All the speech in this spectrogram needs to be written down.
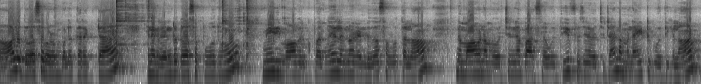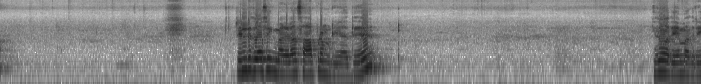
நாலு தோசை வரும் போல் கரெக்டாக எனக்கு ரெண்டு தோசை போதும். மீதி மாவு இருக்குது பாருங்கள் இல்லை இன்னும் ரெண்டு தோசை ஊற்றலாம் இந்த மாவை நம்ம ஒரு சின்ன பாக்ஸில் ஊற்றி ஃப்ரிட்ஜில் வச்சுட்டா நம்ம நைட்டுக்கு ஊற்றிக்கலாம் ரெண்டு தோசைக்கு மேலெலாம் சாப்பிட முடியாது. இதுவும் அதே மாதிரி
